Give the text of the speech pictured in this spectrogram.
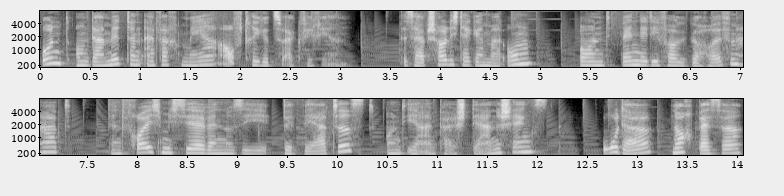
und um damit dann einfach mehr Aufträge zu akquirieren. Deshalb schau dich da gerne mal um und wenn dir die Folge geholfen hat, dann freue ich mich sehr, wenn du sie bewertest und ihr ein paar Sterne schenkst oder noch besser,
